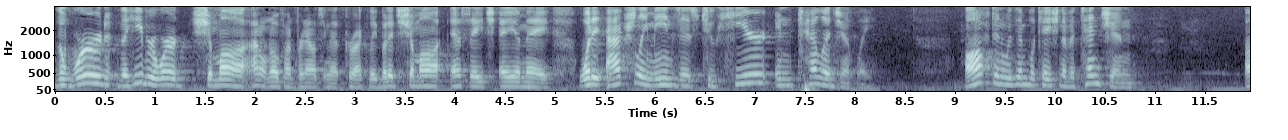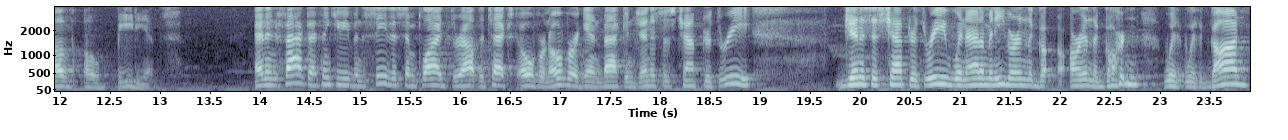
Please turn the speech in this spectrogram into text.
the word, the Hebrew word Shema, I don't know if I'm pronouncing that correctly, but it's Shema, S H A M A. What it actually means is to hear intelligently, often with implication of attention, of obedience. And in fact, I think you even see this implied throughout the text over and over again back in Genesis chapter 3 Genesis chapter 3, when Adam and Eve are in the, are in the garden with, with God.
